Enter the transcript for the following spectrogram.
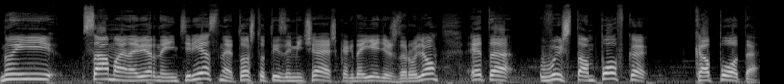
Ну и самое, наверное, интересное, то, что ты замечаешь, когда едешь за рулем, это выштамповка капота.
